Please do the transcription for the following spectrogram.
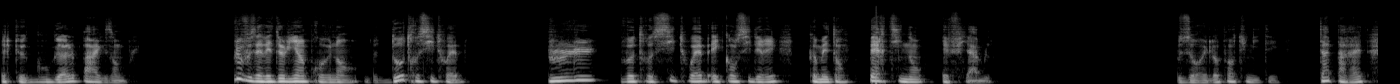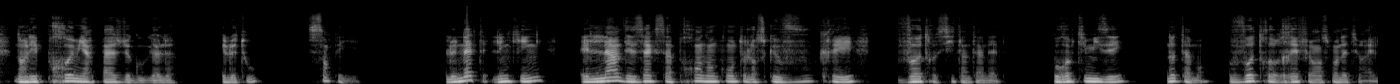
tels que Google par exemple. Plus vous avez de liens provenant de d'autres sites web, plus votre site web est considéré comme étant pertinent et fiable. Vous aurez l'opportunité d'apparaître dans les premières pages de Google, et le tout sans payer. Le netlinking est l'un des axes à prendre en compte lorsque vous créez votre site Internet pour optimiser notamment votre référencement naturel.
